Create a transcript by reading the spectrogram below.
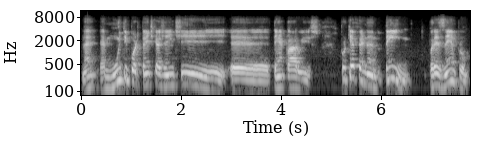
Né? É muito importante que a gente é, tenha claro isso. Porque, Fernando, tem, por exemplo,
